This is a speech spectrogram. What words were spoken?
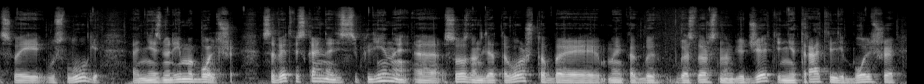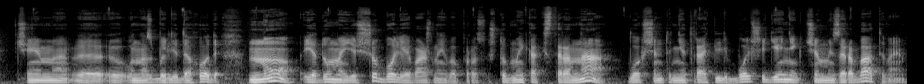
свои услуги неизмеримо больше. Совет фискальной дисциплины создан для того, чтобы мы как бы в государственном бюджете не тратили больше, чем э, у нас были доходы. Но, я думаю, еще более важный вопрос, чтобы мы как страна, в общем-то, не тратили больше денег, чем мы зарабатываем.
